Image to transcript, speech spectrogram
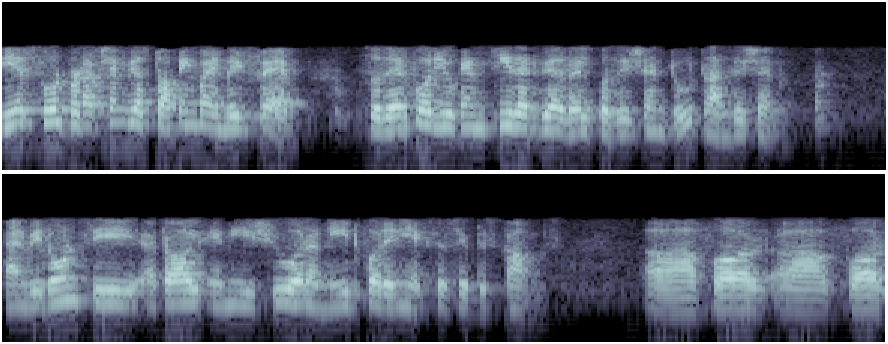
BS4 production, we are stopping by mid-Feb. So therefore, you can see that we are well positioned to transition and we don't see at all any issue or a need for any excessive discounts uh, for uh, for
